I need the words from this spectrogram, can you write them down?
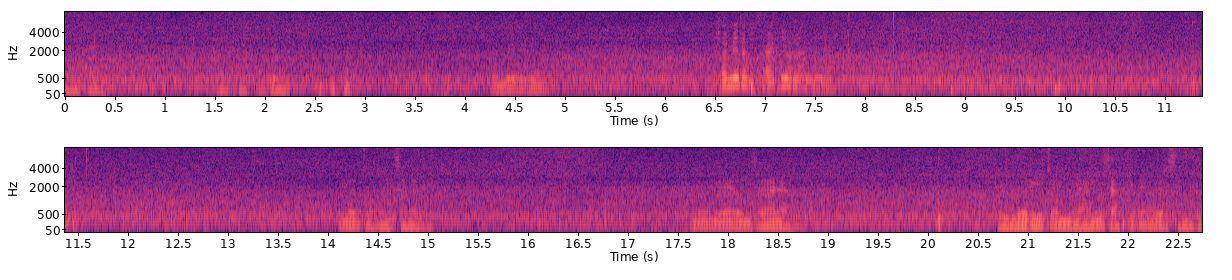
강판. 그 구경. 웬일이죠? 좀 이렇게 잘 비워놨네요. 이건 좀 엉성하네. 이건 왜 엉성하냐? 벌이 좀 양이 작기 때문에 그렇습니다.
